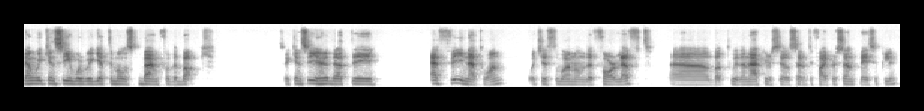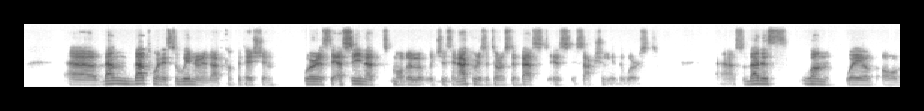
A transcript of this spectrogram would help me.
then we can see where we get the most bang for the buck. So you can see here that the FE-net one, which is the one on the far left, uh, but with an accuracy of 75% basically, uh, then that one is the winner in that competition. Whereas the SE-net model, which is in accuracy terms the best, is, is actually the worst. Uh, so that is one way of, of,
